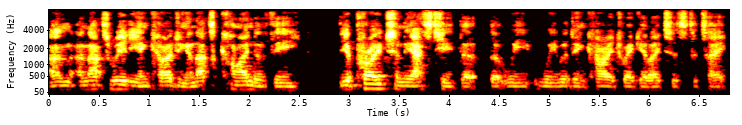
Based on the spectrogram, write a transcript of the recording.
And, and that's really encouraging. And that's kind of the, the approach and the attitude that, that we, we would encourage regulators to take.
